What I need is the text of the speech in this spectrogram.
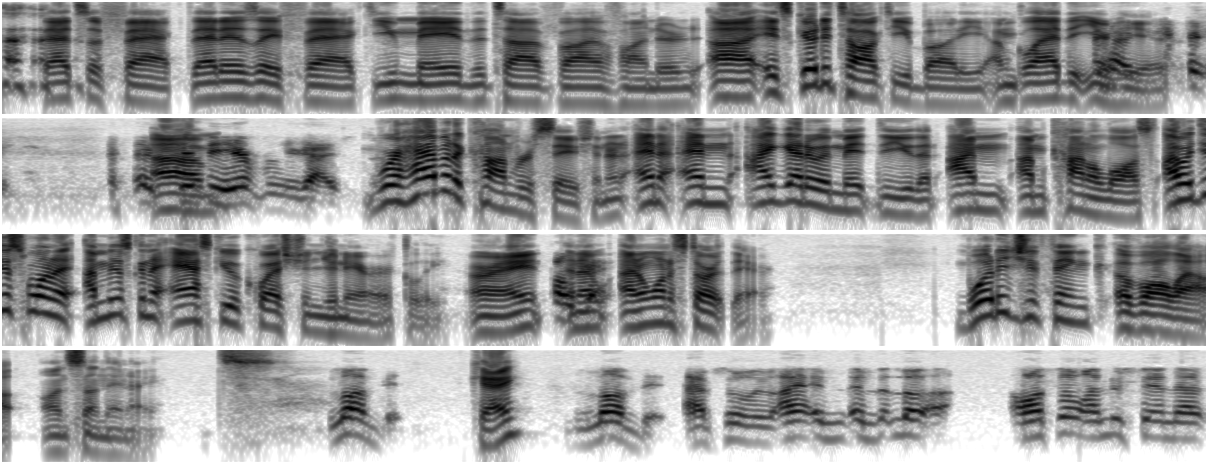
500. That's a fact. That is a fact. You made the top 500. Uh, it's good to talk to you, buddy. I'm glad that you're here. it's Um, good to hear from you guys. We're having a conversation, and and, and I got to admit to you that I'm I'm kind of lost. I would just want to. I'm just going to ask you a question generically. All right, and I, Okay. I don't want to start there. What did you think of All Out on Sunday night? Loved it. Okay. Loved it. Absolutely. I and, and look, also understand that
